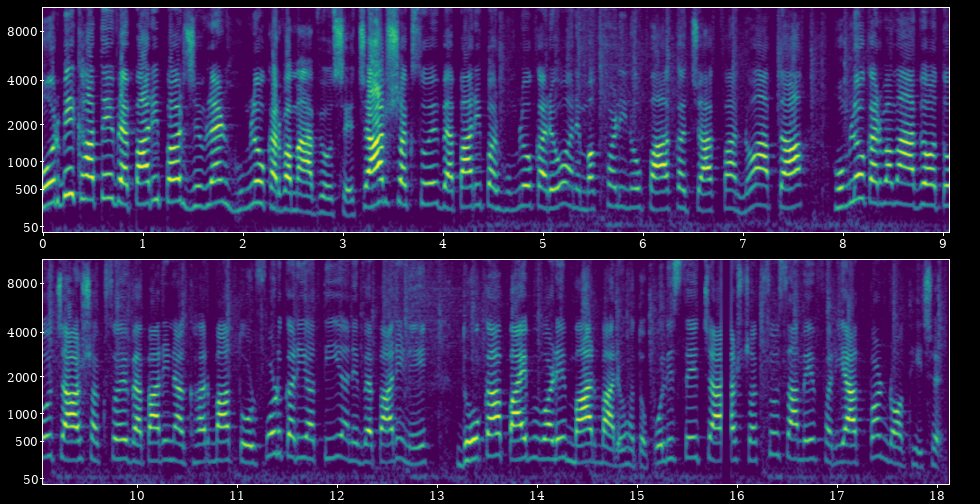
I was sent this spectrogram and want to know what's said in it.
મોરબી ખાતે વેપારી પર જીવલેણ હુમલો કરવામાં આવ્યો છે. ચાર શખ્સોએ વેપારી પર હુમલો કર્યો અને મગફળીનો પાક ચાખવા ન આપતા હુમલો કરવામાં આવ્યો હતો. ચાર શખ્સોએ વેપારીના ઘરમાં તોડફોડ કરી હતી અને વેપારીને ધોકા પાઇપ વડે માર માર્યો હતો. પોલીસે ચાર શખ્સો સામે ફરિયાદ પણ નોંધી છે.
